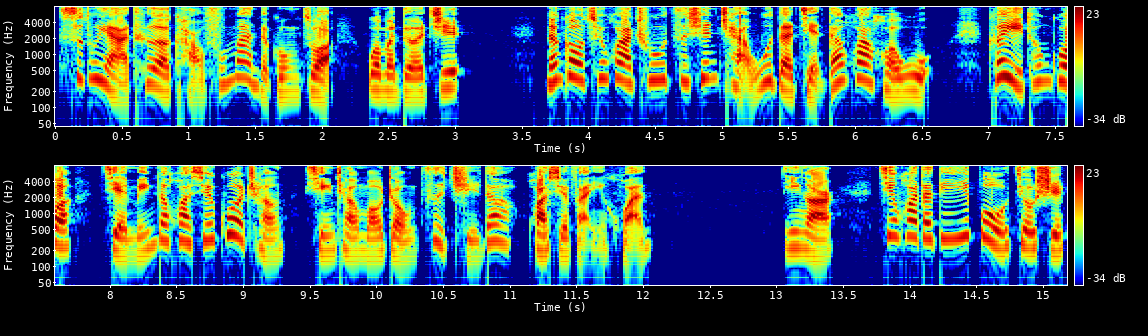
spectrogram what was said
斯图亚特·考夫曼的工作，我们得知，能够催化出自身产物的简单化合物，可以通过简明的化学过程形成某种自持的化学反应环。因而，进化的第一步就是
